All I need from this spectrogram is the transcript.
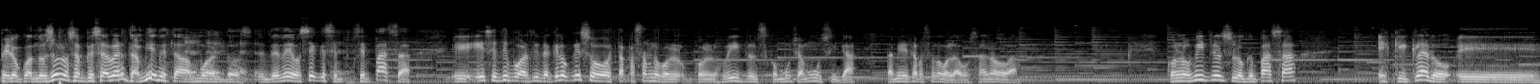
Pero cuando yo los empecé a ver también estaban muertos, ¿entendés? O sea que se, se pasa eh, ese tipo de artista. Creo que eso está pasando con, con los Beatles, con mucha música, también está pasando con la bossa nova. Con los Beatles lo que pasa es que, claro, eh,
